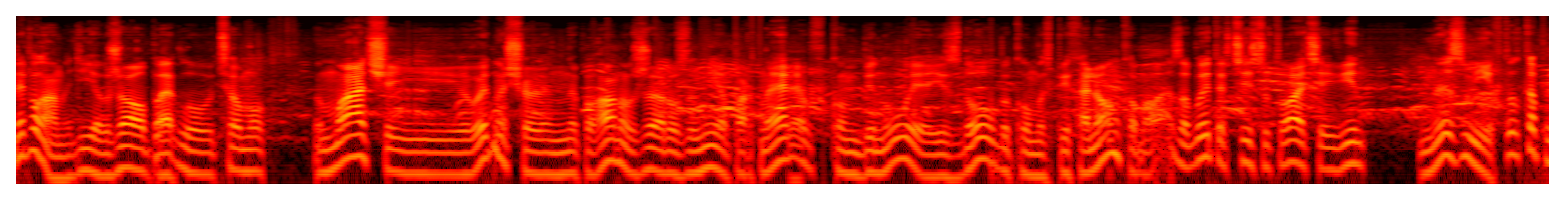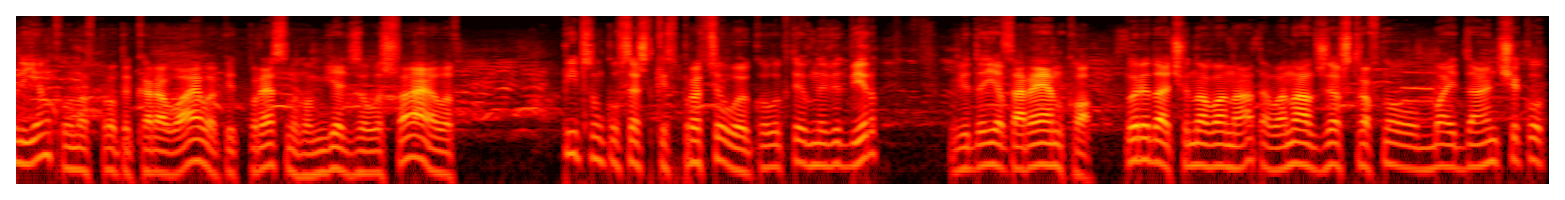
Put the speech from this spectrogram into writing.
Непогано діяв Жоао Пегло у цьому матчі, і видно, що він непогано вже розуміє партнерів, комбінує із Довбиком, і з Піхальонком, але забити в цій ситуації він не зміг. Тут Каплієнко у нас проти Караваєва під пресингом м'яч залишає, але в підсумку все ж таки спрацьовує колективний відбір. Віддає Царенко передачу на Ваната. Ванат вже в штрафному майданчику.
